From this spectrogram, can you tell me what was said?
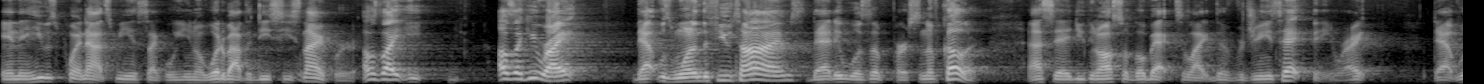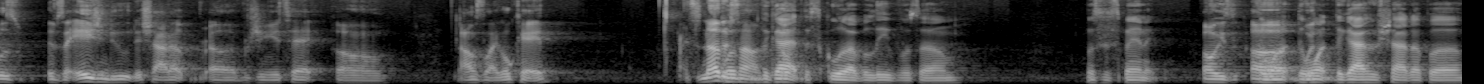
and then he was pointing out to me, it's like, well, you know, what about the DC sniper? I was like, I was like, you're right. That was one of the few times that it was a person of color. I said you can also go back to like the Virginia Tech thing, right? That was it was an Asian dude that shot up uh, Virginia Tech. Um, I was like, okay, it's another Well, time. the guy at the school, I believe, was um was Hispanic. oh, he's The, uh, one, the what- one, the guy who shot up uh,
